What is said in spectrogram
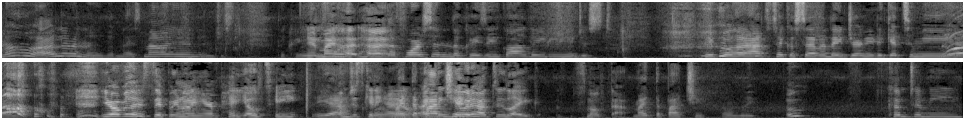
No, I live in a, a nice mountain and just the crazy. In my hut hut. The force and the crazy god lady and just people that have to take a seven day journey to get to me. You're over there sipping on your peyote. yeah, I'm just kidding. I, My don't, I think you would have to like smoke that. my tapache. Like, Ooh. come to me.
